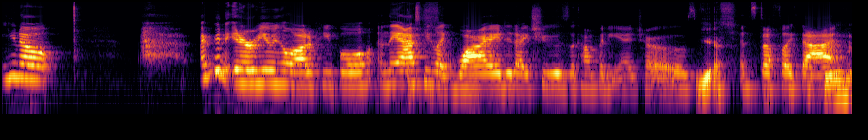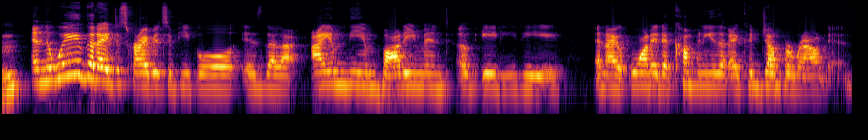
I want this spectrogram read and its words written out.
you know, I've been interviewing a lot of people, and they ask me like, why did I choose the company I chose, Yes. and stuff like that. hmm And the way that I describe it to people is that I, I am the embodiment of ADD, and I wanted a company that I could jump around in.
